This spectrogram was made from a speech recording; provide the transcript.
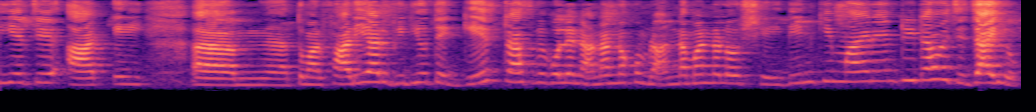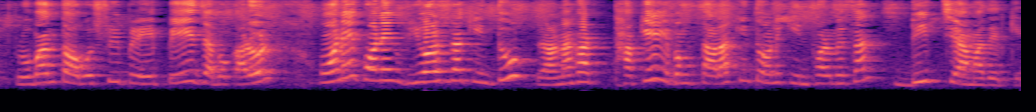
দিয়েছে আর এই তোমার ফারিয়ার ভিডিওতে গেস্ট আসবে বলে নানান রকম রান্না বান্নালো সেই দিন কি মায়ের এন্ট্রিটা হয়েছে? যাই হোক, প্রমাণ তো অবশ্যই পেয়ে যাব। কারণ অনেক অনেক ভিউয়ার্সরা কিন্তু রানাঘাট থাকে এবং তারা কিন্তু অনেক ইনফরমেশান দিচ্ছে আমাদেরকে।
